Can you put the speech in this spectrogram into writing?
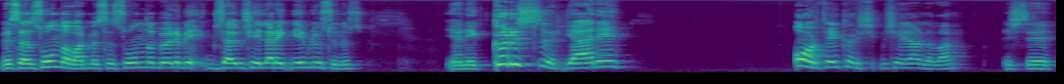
Mesela sonla var. Mesela sonla böyle bir güzel bir şeyler ekleyebiliyorsunuz. Yani karıştır. Yani ortaya karışık bir şeyler de var. İşte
